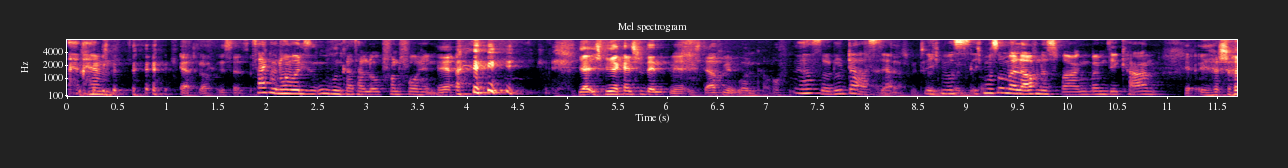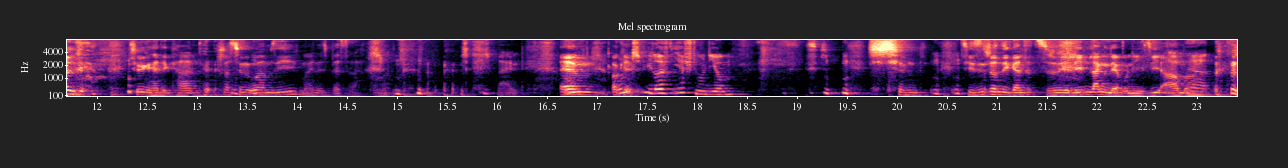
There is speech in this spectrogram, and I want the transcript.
ja, doch, ist ja so. Zeig mir nochmal diesen Uhrenkatalog von vorhin. Ja. Ja, ich bin ja kein Student mehr. Ich darf mir Uhren kaufen. Achso, du darfst, Ja, ja. darf Ich muss, ich muss Laufendes fragen beim Dekan. Ja, ja schon. Entschuldigung, Herr Dekan. Was für eine Uhr haben Sie? Meine ist besser. Nein. Ähm, okay, Und wie läuft Ihr Studium? stimmt. Sie sind schon die ganze schon Ihr Leben lang in der Uni. Sie Armer. Ja.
